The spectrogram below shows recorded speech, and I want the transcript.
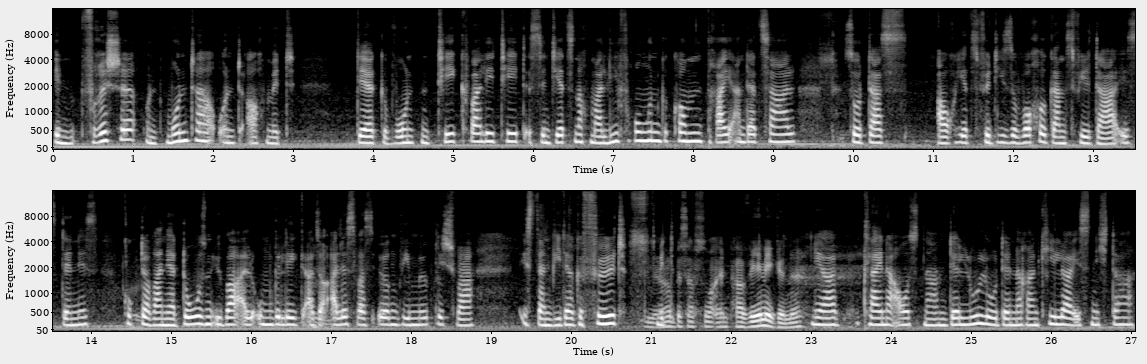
in Frische und munter und auch mit der gewohnten Teequalität. Es sind jetzt noch mal Lieferungen gekommen, drei an der Zahl, so dass auch jetzt für diese Woche ganz viel da ist. Dennis, guck, da waren ja Dosen überall umgelegt, also alles, was irgendwie möglich war, ist dann wieder gefüllt. Ja, bis auf so ein paar wenige, ne? Ja, kleine Ausnahmen. Der Lulu, der Narankila, ist nicht da.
